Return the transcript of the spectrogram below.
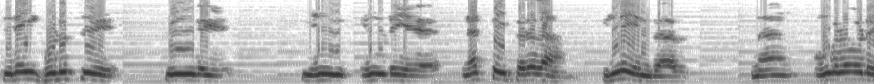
திரை கொடுத்து நீங்கள் என்னுடைய நட்பை பெறலாம். இல்லை என்றால் நான் உங்களோடு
